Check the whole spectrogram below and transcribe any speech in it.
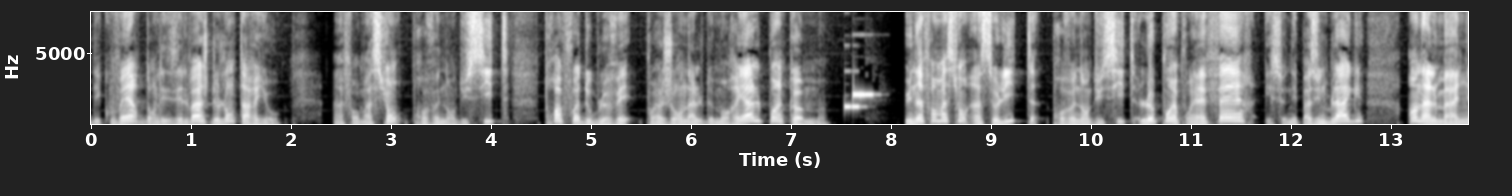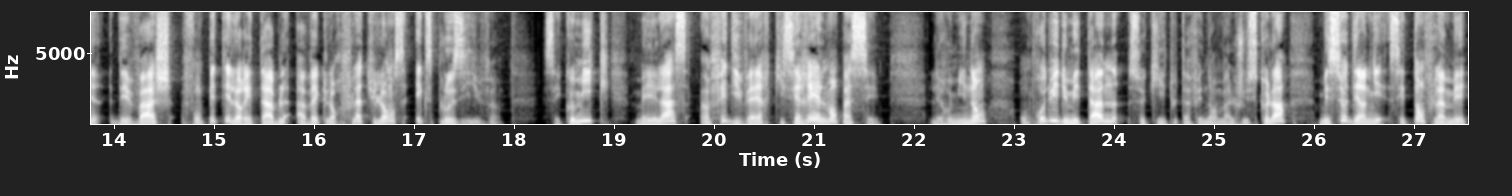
découvert dans les élevages de l'Ontario. Information provenant du site www.journaldemontréal.com. Une information insolite provenant du site lepoint.fr, et ce n'est pas une blague, en Allemagne, des vaches font péter leur étable avec leur flatulence explosive. C'est comique, mais hélas, un fait divers qui s'est réellement passé. Les ruminants ont produit du méthane, ce qui est tout à fait normal jusque-là, mais ce dernier s'est enflammé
